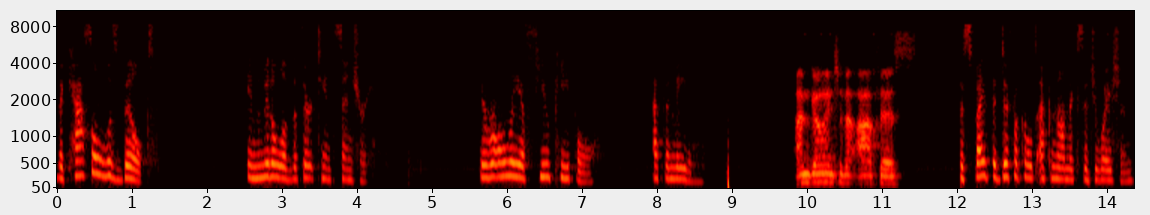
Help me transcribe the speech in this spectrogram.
The castle was built in the middle of the 13th century. There were only a few people at the meeting. I'm going to the office. Despite the difficult economic situation,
